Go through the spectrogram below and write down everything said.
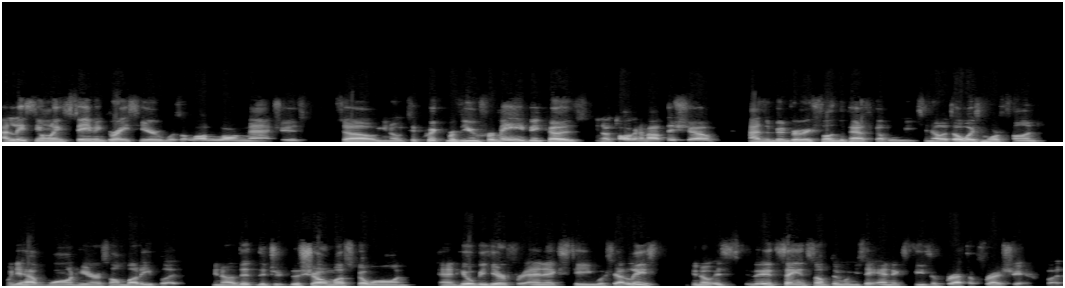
At least the only saving grace here was a lot of long matches so, you know, it's a quick review for me because, you know, talking about this show hasn't been very fun the past couple weeks. You know, it's always more fun when you have Juan here or somebody, but, you know, the, the, the show must go on and he'll be here for NXT, which at least, you know, it's, it's saying something when you say NXT is a breath of fresh air. But,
